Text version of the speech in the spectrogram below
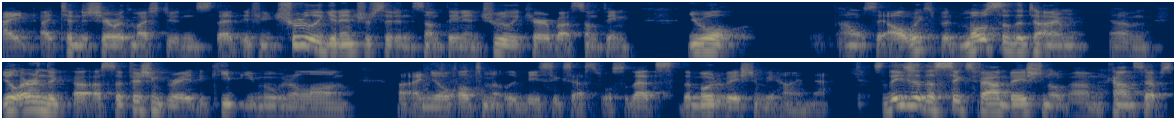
I, I tend to share with my students that if you truly get interested in something and truly care about something, you will, I won't say always, but most of the time, um, you'll earn the, a sufficient grade to keep you moving along uh, and you'll ultimately be successful. So that's the motivation behind that. So these are the six foundational um, concepts.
